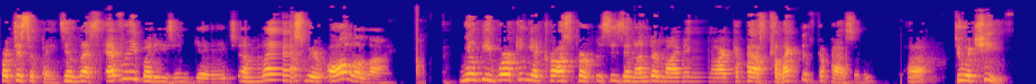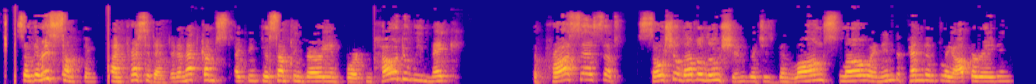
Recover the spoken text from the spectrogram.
participates, unless everybody's engaged, unless we're all aligned, we'll be working at cross purposes and undermining our collective capacity uh, to achieve. So there is something unprecedented, and that comes, I think, to something very important. How do we make the process of social evolution, which has been long, slow, and independently operating,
